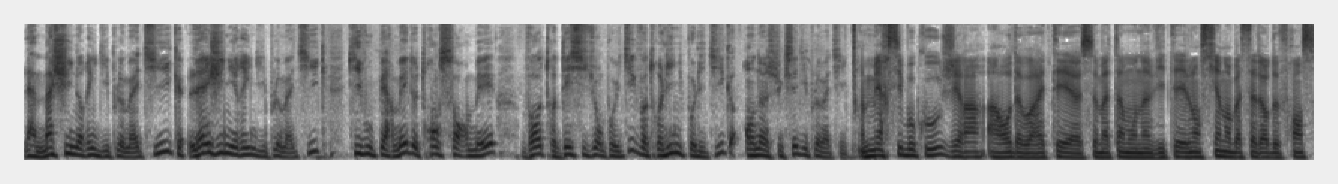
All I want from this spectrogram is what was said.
la machinerie diplomatique, l'ingénierie diplomatique qui vous permet de transformer votre décision politique, votre ligne politique en un succès diplomatique. Merci beaucoup Gérard Haro d'avoir été euh, ce matin mon invité, l'ancien ambassadeur de France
